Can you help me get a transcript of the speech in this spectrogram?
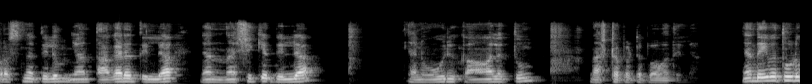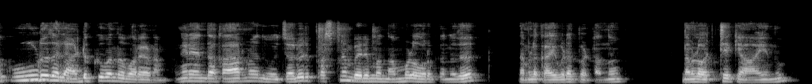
പ്രശ്നത്തിലും ഞാൻ തകരത്തില്ല ഞാൻ നശിക്കത്തില്ല. ഞാൻ ഒരു കാലത്തും നഷ്ടപ്പെട്ടു പോകത്തില്ല. ഞാൻ ദൈവത്തോട് കൂടുതൽ അടുക്കുമെന്ന് പറയണം. അങ്ങനെ എന്താ കാരണം എന്ന് ചോദിച്ചാൽ ഒരു പ്രശ്നം വരുമ്പോൾ നമ്മൾ ഓർക്കുന്നത് നമ്മൾ കൈവിടപ്പെട്ടെന്നും നമ്മൾ ഒറ്റയ്ക്കായെന്നും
